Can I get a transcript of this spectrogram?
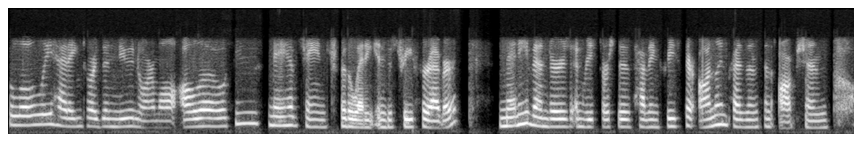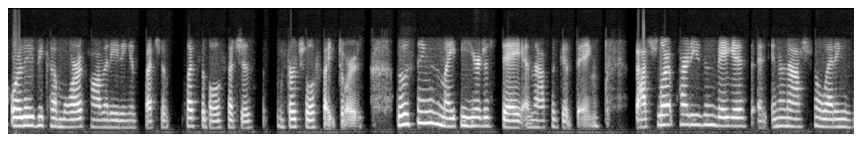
slowly heading towards a new normal, although things may have changed for the wedding industry forever. Many vendors and resources have increased their online presence and options, or they've become more accommodating and flexible, such as virtual site tours. Those things might be here to stay, and that's a good thing. Bachelorette parties in Vegas and international weddings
